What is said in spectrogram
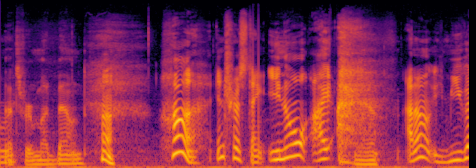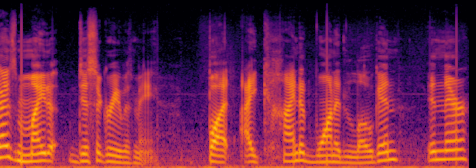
That's for Mudbound. huh, Huh. interesting. You know, I I don't you guys might disagree with me, but I kind of wanted Logan in there.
